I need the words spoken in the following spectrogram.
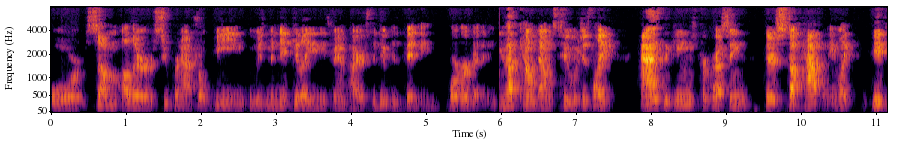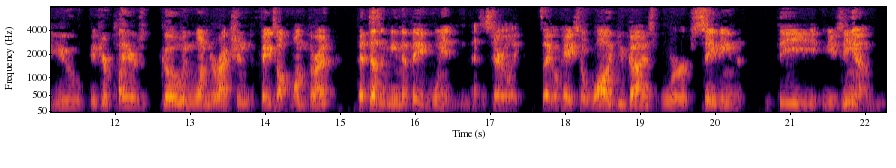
or some other supernatural being who is manipulating these vampires to do his bidding or her bidding. You have countdowns too, which is like as the game's progressing, there's stuff happening. Like if you if your players go in one direction to face off one threat, that doesn't mean that they win necessarily. It's like okay, so while you guys were saving the museum,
